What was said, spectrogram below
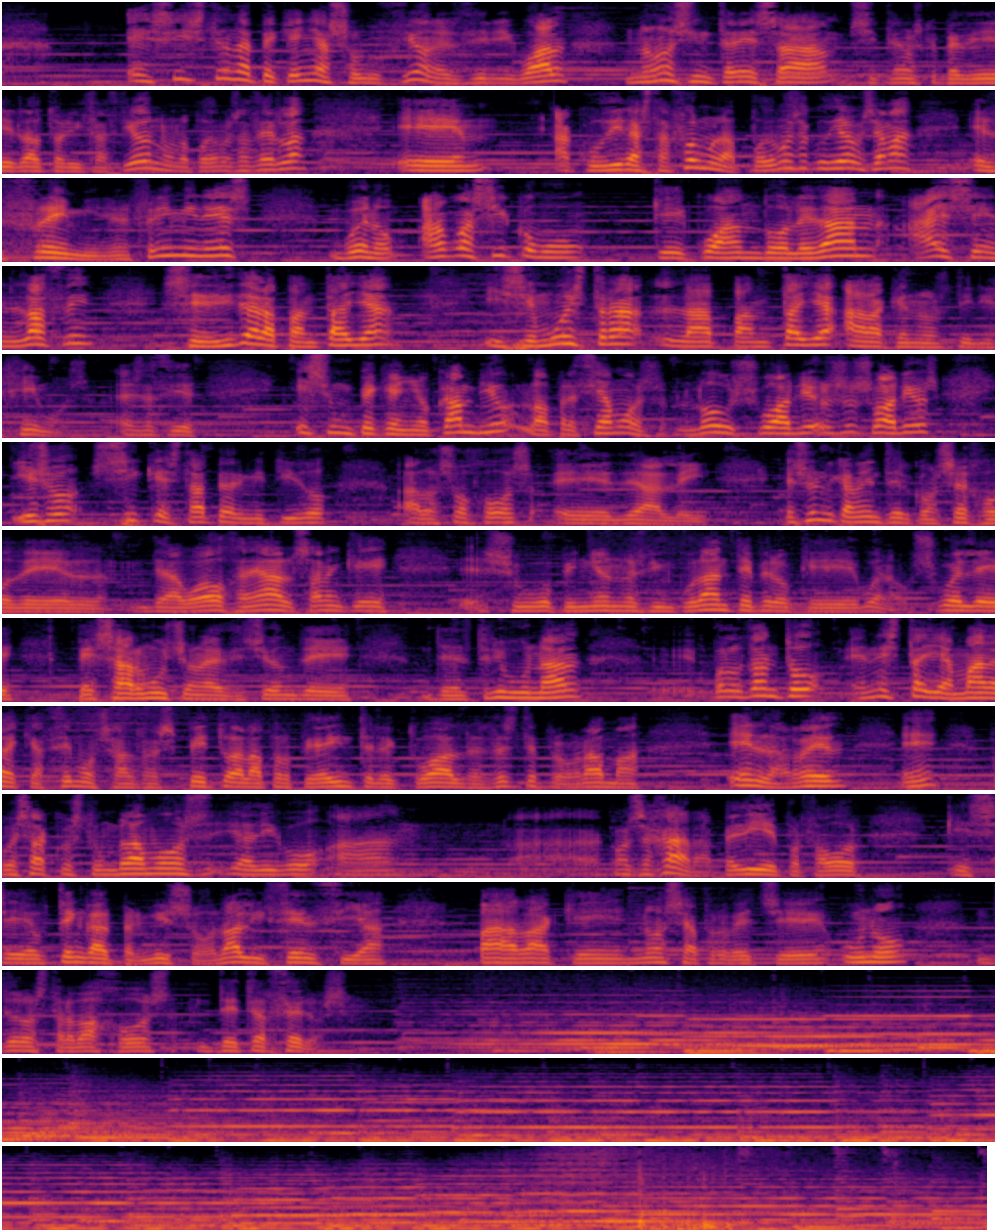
existe una pequeña solución, es decir, igual no nos interesa si tenemos que pedir la autorización o no podemos hacerla, eh, acudir a esta fórmula. Podemos acudir a lo que se llama el framing. El framing es, bueno, algo así como que cuando le dan a ese enlace se divide la pantalla y se muestra la pantalla a la que nos dirigimos. Es decir, es un pequeño cambio, lo apreciamos los usuarios, los usuarios y eso sí que está permitido a los ojos eh, de la ley. Es únicamente el consejo del, abogado general. Saben que eh, su opinión no es vinculante, pero que bueno suele pesar mucho en la decisión de, del tribunal. Eh, por lo tanto, en esta llamada que hacemos al respeto a la propiedad intelectual desde este programa en la red, pues acostumbramos, ya digo, a aconsejar, a pedir, por favor, que se obtenga el permiso, la licencia, para que no se aproveche uno de los trabajos de terceros.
